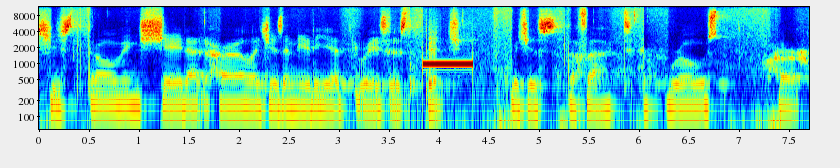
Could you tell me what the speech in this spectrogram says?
She's throwing shade at her like she's an idiot, racist bitch, which is the fact. Roast her.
